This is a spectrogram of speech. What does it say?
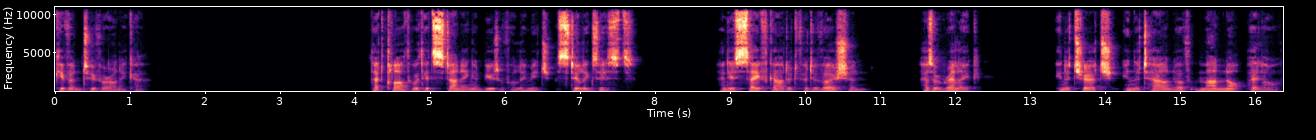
given to Veronica. That cloth with its stunning and beautiful image still exists and is safeguarded for devotion as a relic in a church in the town of Manoppello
